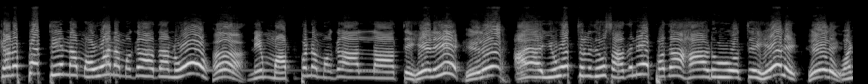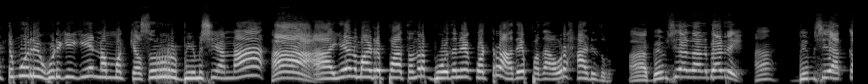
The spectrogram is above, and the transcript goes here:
ಗಣಪತಿ ನಮ್ಮ ಅವ್ವನ ಮಗ ಅದಾನು. ಹಾ. ನಿಮ್ಮ ಅಪ್ಪನ ಮಗ ಅಲ್ಲ ಅಂತ ಹೇಳಿ ಹೇಳಿ. ಆ ಇವತ್ತಿನ ದಿವಸ ಅದನ್ನೇ ಪದ ಹಾಡು ಅಂತ ಹೇಳಿ ಹೇಳಿ. ಒಂಟಮೂರಿ ಹುಡುಗಿಗೆ ನಮ್ಮ ಕೆಸರು ಅಣ್ಣ ಹಾ. ಆ, ಏನ್ ಮಾಡ್ರಪ್ಪ ಅಂತಂದ್ರ ಬೋಧನೆ ಕೊಟ್ಟರು ಅದೇ ಪದ ಅವ್ರು ಹಾಡಿದ್ರು. ಆ ಬಿಂಸಿ ಅಲ್ಲ ಅನ್ಬೇಡ್ರಿ ಹಾ. ಬಿಂಸಿ ಅಕ್ಕ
